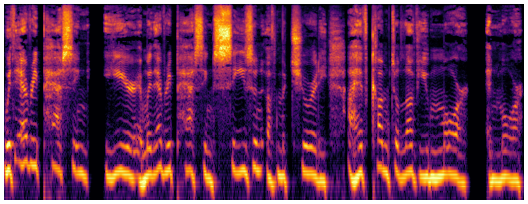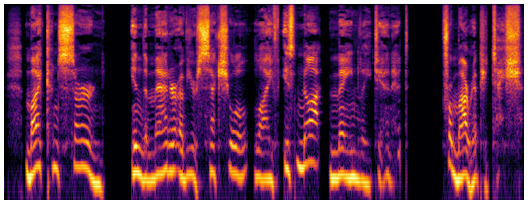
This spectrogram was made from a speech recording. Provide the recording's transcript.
With every passing year and with every passing season of maturity, I have come to love you more and more. My concern in the matter of your sexual life is not mainly, Janet, for my reputation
